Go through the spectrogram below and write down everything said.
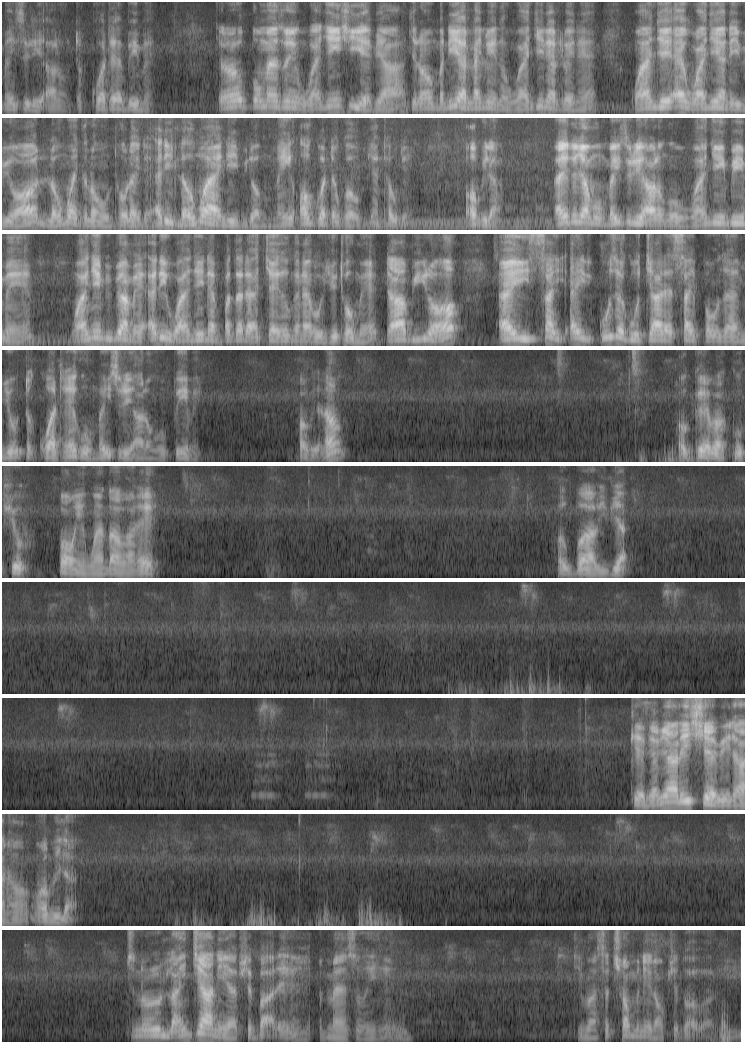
မိတ်ဆွေတွေအားလုံးတစ်ကွက်တည်းပေးမယ်ကျွန်တော်တို့ပုံမှန်ဆိုရင်1ချင်းရှိရဗျာကျွန်တော်တို့မနေ့ကလိုက်လွှင့်တော့1ချင်းနဲ့လွှင့်တယ်1ချင်းအဲ့1ချင်းကနေပြီးတော့လုံးမိုက်တစ်လုံးထုတ်လိုက်တယ်အဲ့ဒီလုံးမိုက်နေပြီးတော့ main awkward တစ်ခွက်ကိုပြန်ထုတ်တယ်ဟုတ်ပြီလားအဲ့ဒီတော့ကြောင့်မို့မိတ်ဆွေတွေအားလုံးကို1ချင်းပေးမယ်1ချင်းပြပြမယ်အဲ့ဒီ1ချင်းနဲ့ပတ်သက်တဲ့အကြိုက်ဆုံးကဏ္ဍကိုရွေးထုတ်မယ်ဒါပြီးတော့ အဲ့ဒီ site အဲ့ဒီ69ကြားတဲ့ site ပုံစံမျိုးတစ်ကွက်သေးကိုမိတ်ဆွေတွေအားလုံးကိုပေးမယ်ဟုတ်ပြီနော်ဟုတ်ကဲ့ပါကိုဖြိုးပေါ့ရင်ဝမ်းသာပါတယ်ဟုတ်ပါပြီဗျ များများလေး share ပေးထားနော်ဟုတ်ပြီလားကျွန်တော်တို့ line ကြနေတာဖြစ်ပါတယ်အမှန်ဆိုရင်ဒီမှာ16မိနစ်တောင်ဖြစ်သွားပါပြီ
